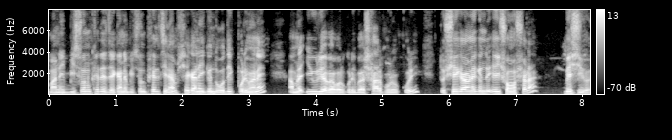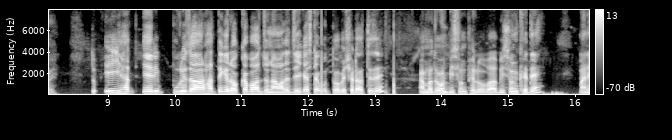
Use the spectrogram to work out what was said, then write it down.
মানে বিছন খেতে যেখানে বিছন ফেলছিলাম, সেখানেই কিন্তু অধিক পরিমাণে আমরা ইউরিয়া ব্যবহার করি বা সার প্রয়োগ করি। তো সেই কারণে কিন্তু এই সমস্যাটা বেশি হয়। তো এই হাত, এর পুড়ে যাওয়ার হাত থেকে রক্ষা পাওয়ার জন্য আমাদের যেই কাজটা করতে হবে, সেটা হচ্ছে যে আমরা যখন বিছন ফেলব বা বিছন খেতে মানে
